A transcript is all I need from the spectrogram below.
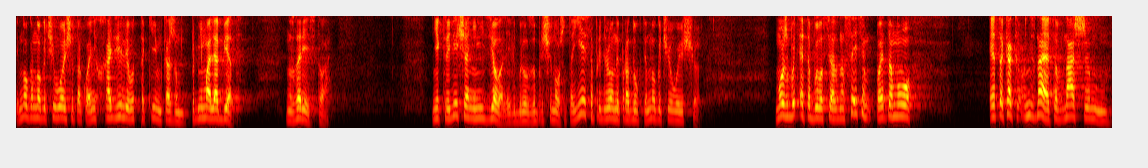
и много-много чего еще такое. Они ходили вот таким, скажем, принимали обед назарейства. Некоторые вещи они не делали, или было запрещено что-то есть, определенные продукты, много чего еще. Может быть, это было связано с этим, поэтому это как, не знаю, это в нашем,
